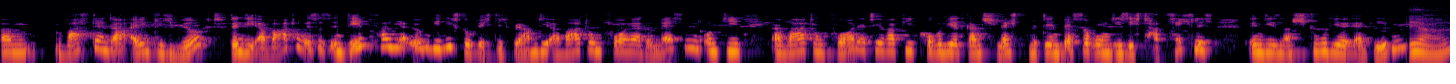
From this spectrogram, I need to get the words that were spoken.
was denn da eigentlich wirkt. Denn die Erwartung ist es in dem Fall ja irgendwie nicht so richtig. Wir haben die Erwartung vorher gemessen und die Erwartung vor der Therapie korreliert ganz schlecht mit den Besserungen, die sich tatsächlich in dieser Studie ergeben. Ja.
